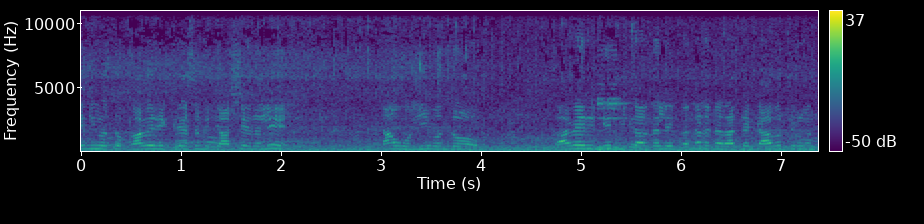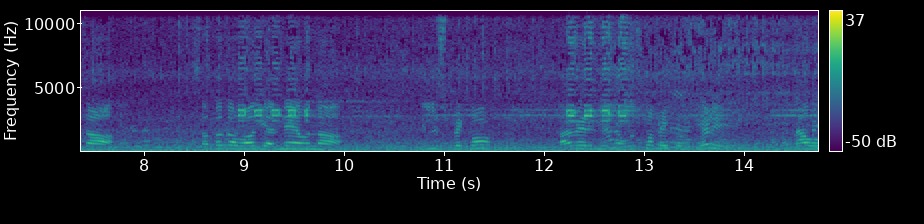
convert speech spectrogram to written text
ಏನಿವತ್ತು ಕಾವೇರಿ ಕ್ರಿಯಾ ಸಮಿತಿ ಆಶ್ರಯದಲ್ಲಿ ನಾವು ಈ ಒಂದು ಕಾವೇರಿ ನೀರು ವಿಚಾರದಲ್ಲಿ ಕರ್ನಾಟಕ ರಾಜ್ಯಕ್ಕೆ ಆಗುತ್ತಿರುವಂಥ ಸತತವಾಗಿ ಅನ್ಯಾಯವನ್ನು ನಿಲ್ಲಿಸಬೇಕು ಕಾವೇರಿ ನೀರನ್ನು ಉಳಿಸ್ಕೋಬೇಕು ಅಂತ ಹೇಳಿ ನಾವು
